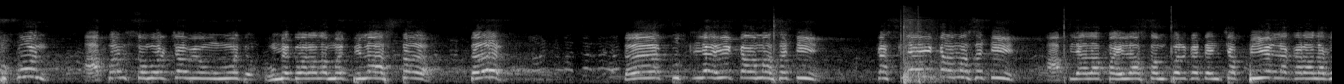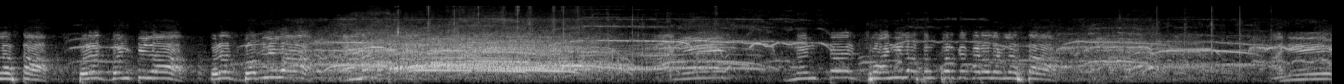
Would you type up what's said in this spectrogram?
चुकून आपण समोरच्या उमेदवाराला मत दिलं असतं तर तर कुठल्याही कामासाठी कसल्याही कामासाठी आपल्याला पहिला संपर्क त्यांच्या पीए ला करावा लागला असता. परत बंटीला परत बबलीला. आणि नंतर- आणि नंतर ज्वानीला संपर्क करावा लागला असता. आणि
